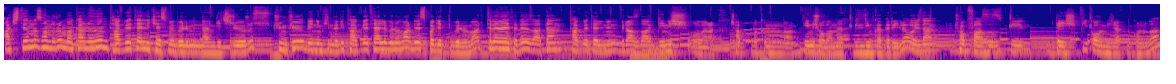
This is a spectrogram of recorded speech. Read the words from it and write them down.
Açtığımız hamuru makarnanın tagliatelle kesme bölümünden geçiriyoruz. Çünkü benimkinde bir tagliatelle bölümü var bir de spagetti bölümü var. Trenette'de zaten tagliatelle'nin biraz daha geniş olarak çap bakımından geniş olanı bildiğim kadarıyla. O yüzden çok fazla bir değişiklik olmayacak bu konuda.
